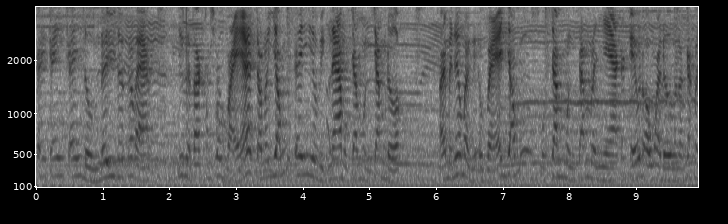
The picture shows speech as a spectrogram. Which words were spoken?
cái cái cái đường đi thôi các bạn. Chứ người ta không có vẽ cho nó giống cái Việt Nam 100% được. Tại vì nếu mà vẽ giống 100% là nhà các kiểu đồ ngoài đường là rất là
